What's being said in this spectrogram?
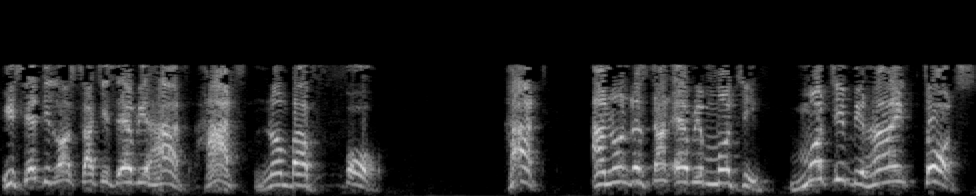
He said the Lord searches every heart. Heart, number four. Heart. And understand every motive. Motive behind thoughts.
